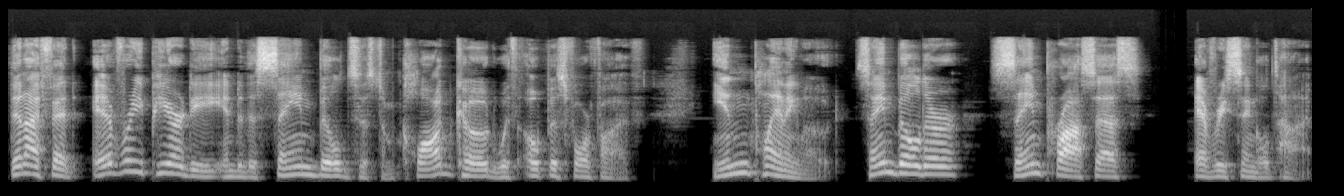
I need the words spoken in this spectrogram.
Then I fed every PRD into the same build system, Claude Code with Opus 4.5, in planning mode. Same builder, same process, every single time.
